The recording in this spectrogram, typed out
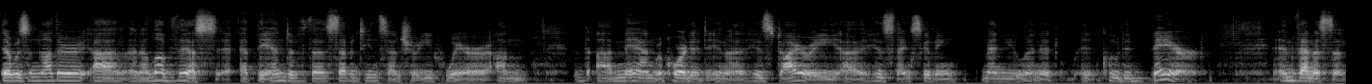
There was another, uh, and I love this, at the end of the 17th century, where um, a man recorded in a, his diary uh, his Thanksgiving menu, and it included bear and venison.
